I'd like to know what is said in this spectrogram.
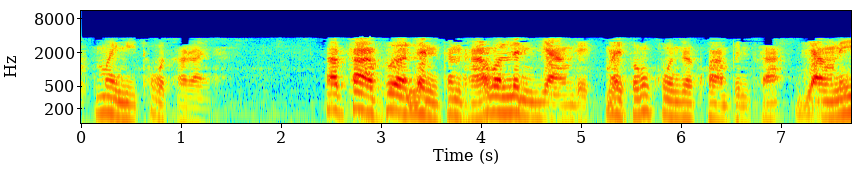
ชน์ไม่มีโทษอะไร ถ้าถ้าเพื่อเล่นท่านหาว่าเล่นอย่างเด็กไม่สมควรกับความเป็นพระ อย่างนี้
